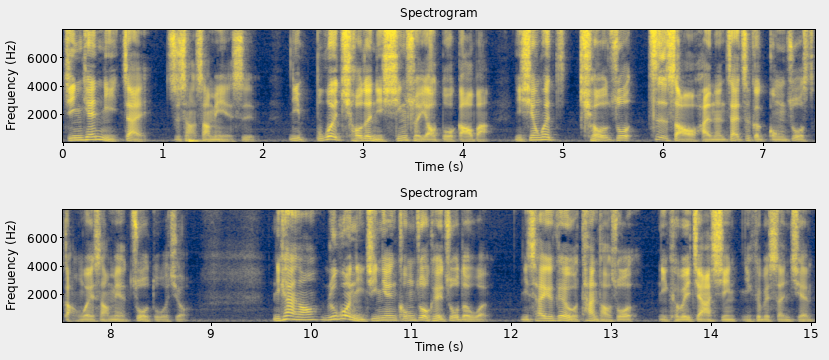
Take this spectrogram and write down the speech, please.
今天你在职场上面也是，你不会求着你薪水要多高吧？你先会求说，至少还能在这个工作岗位上面做多久？你看哦，如果你今天工作可以做得稳，你才可以我探讨说，你可不可以加薪，你可不可以升迁？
